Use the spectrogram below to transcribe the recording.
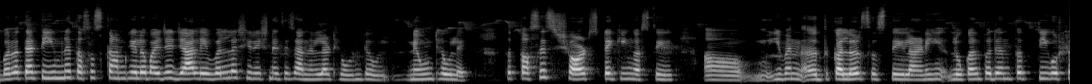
बरं त्या टीमने तसंच काम केलं पाहिजे. ज्या लेवलला शिरीषने ते चॅनलला ठेवून ठेव नेऊन ठेवले तर तसेच शॉर्ट्स टेकिंग असतील इवन कलर्स असतील आणि लोकांपर्यंत ती गोष्ट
